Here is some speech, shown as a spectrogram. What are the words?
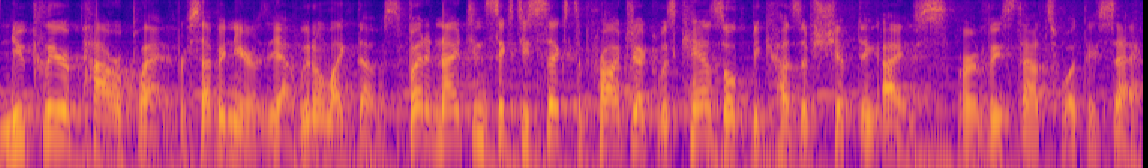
nuclear power plant for seven years. Yeah, we don't like those. But in 1966, the project was canceled because of shifting ice. Or at least that's what they say.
